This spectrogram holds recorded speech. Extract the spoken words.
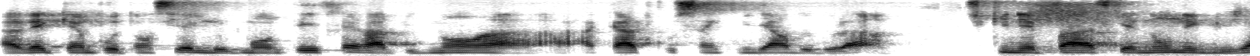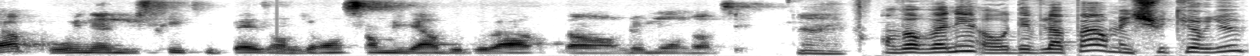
avec un potentiel d'augmenter très rapidement à, à 4 ou 5 milliards de dollars, ce qui n'est pas, ce qui est non négligeable pour une industrie qui pèse environ 100 milliards de dollars dans le monde entier. On va revenir aux développeurs, mais je suis curieux.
